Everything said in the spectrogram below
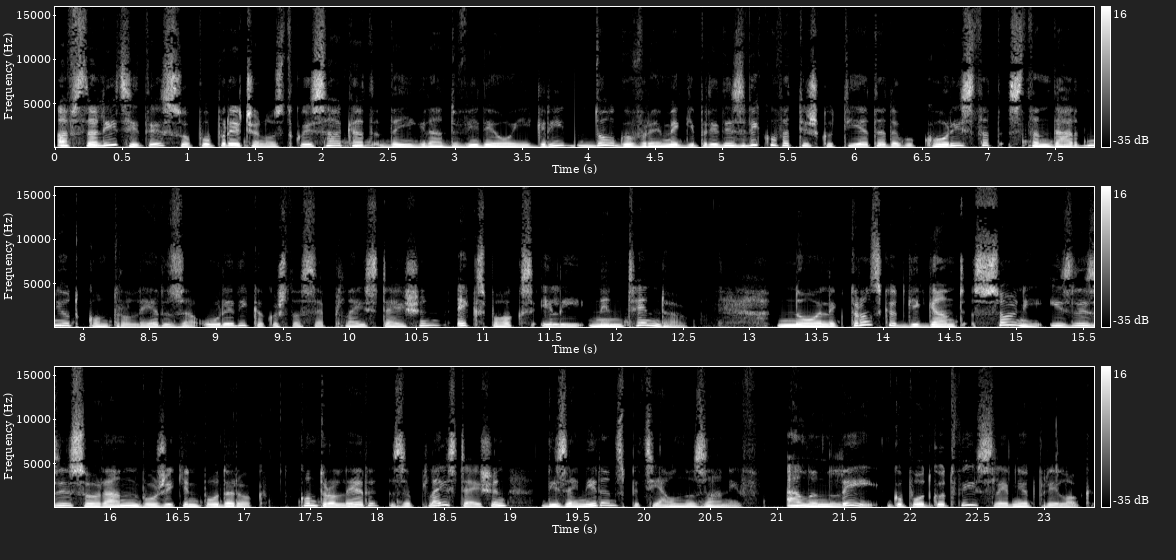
Австралиците со попреченост кои сакат да играат видеоигри, долго време ги предизвикува тешкотијата да го користат стандардниот контролер за уреди како што се PlayStation, Xbox или Nintendo. Но електронскиот гигант Sony излезе со ран божиќен подарок – контролер за PlayStation дизајниран специјално за нив. Алан Ли го подготви следниот прилог.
